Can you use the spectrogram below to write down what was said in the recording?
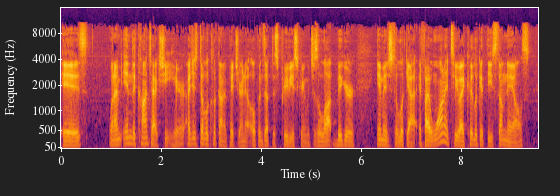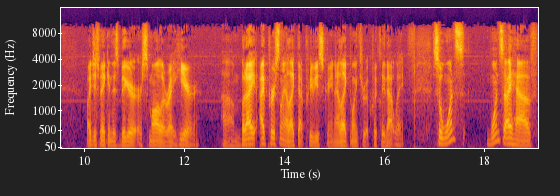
is when I'm in the contact sheet here, I just double click on a picture and it opens up this preview screen, which is a lot bigger image to look at. If I wanted to, I could look at these thumbnails by just making this bigger or smaller right here. Um, but I, I personally, I like that preview screen. I like going through it quickly that way. So once, once I have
